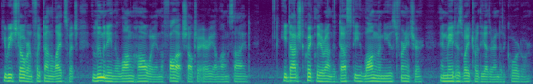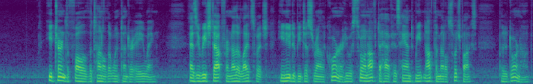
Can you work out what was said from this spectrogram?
He reached over and flicked on the light switch, illuminating the long hallway and the fallout shelter area alongside. He dodged quickly around the dusty, long unused furniture and made his way toward the other end of the corridor. He turned to follow the tunnel that went under A Wing. As he reached out for another light switch, he knew to be just around the corner, he was thrown off to have his hand meet not the metal switchbox, but a doorknob.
